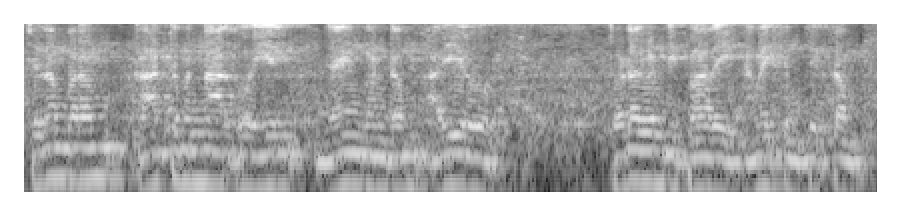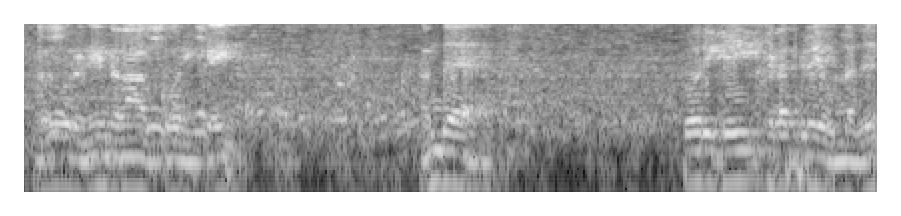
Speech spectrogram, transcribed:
சிதம்பரம் காட்டுமன்னார் கோயில் ஜெயங்கொண்டம் அரியலூர் தொடர்வண்டி பாதை அமைக்கும் திட்டம். அது ஒரு நீண்ட நாள் கோரிக்கை. அந்த கோரிக்கை கிடப்பிலே உள்ளது.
